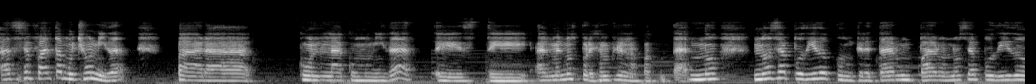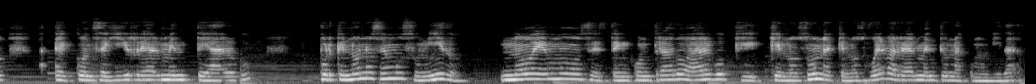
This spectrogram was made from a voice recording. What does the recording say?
hace falta mucha unidad para con la comunidad, este, al menos por ejemplo en la facultad, no, no se ha podido concretar un paro, no se ha podido eh, conseguir realmente algo porque no nos hemos unido no hemos este, encontrado algo que, nos una, que nos vuelva realmente una comunidad.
